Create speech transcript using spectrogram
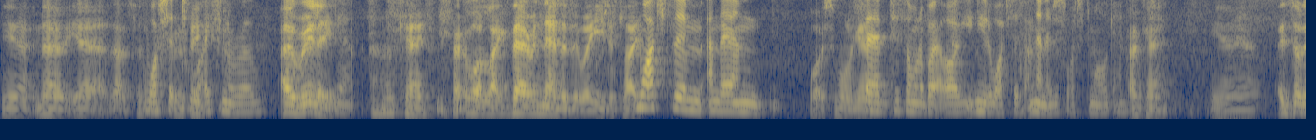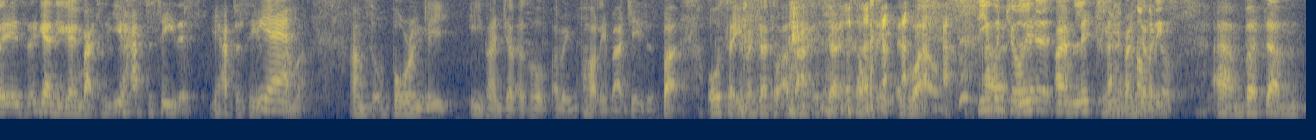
Yeah. No. Yeah. That's. A, watched it a big- twice in a row. Oh, really? Yeah, Okay. Well, like there and then, as it were. You just like watched them and then watch them all again. said to someone about, oh, you need to watch this, and then I just watched them all again. Okay. Yeah, yeah. It's sort of, it's, again, you're going back to you have to see this. You have to see this. Yeah. I'm, I'm sort of boringly evangelical. I mean, partly about Jesus, but also evangelical about certain comedy as well. do you Uh, enjoy li- the? I am literally evangelical. Um, but um,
